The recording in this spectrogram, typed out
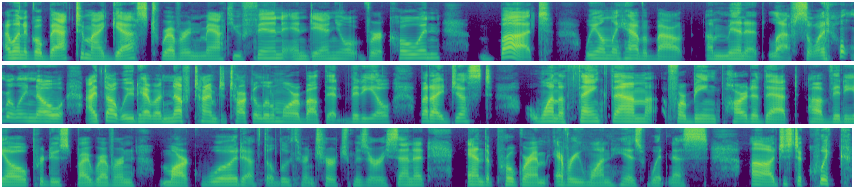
I want to go back to my guest, Reverend Matthew Finn and Daniel Vercohen, but we only have about a minute left. So I don't really know. I thought we'd have enough time to talk a little more about that video, but I just want to thank them for being part of that uh, video produced by Reverend Mark Wood of the Lutheran Church Missouri Synod and the program Everyone His Witness. Uh, just a quick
